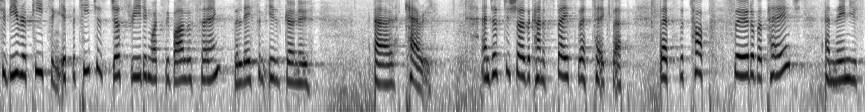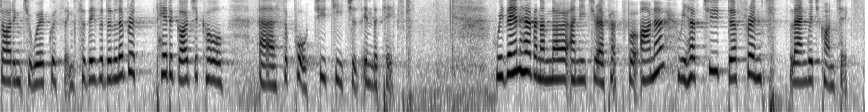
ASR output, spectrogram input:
To be repeating. If the teacher's just reading what Zibalo's saying, the lesson is going to uh, carry. And just to show the kind of space that takes up, that's the top third of a page, and then you're starting to work with things. So there's a deliberate pedagogical uh, support to teachers in the text. We then have, and I know I need to wrap up for Arno, we have two different language contexts.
